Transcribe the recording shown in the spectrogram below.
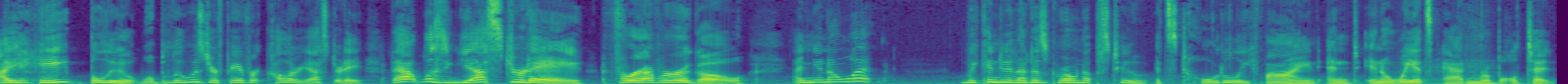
I hate blue. Well, blue was your favorite color yesterday. That was yesterday, forever ago. And you know what? We can do that as grown ups too. It's totally fine. And in a way, it's admirable to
